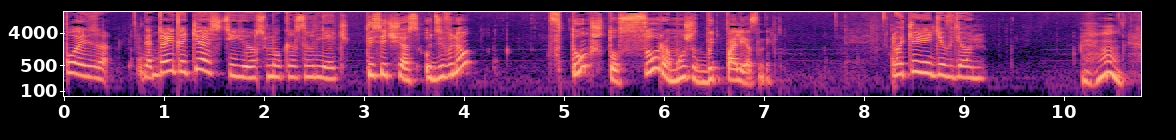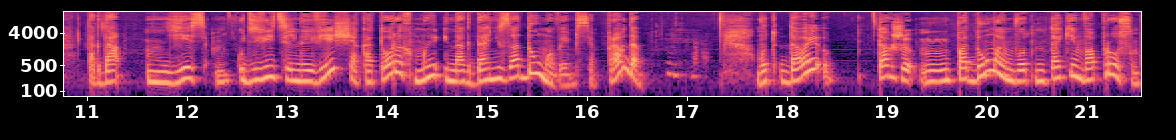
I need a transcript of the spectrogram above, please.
польза. Я только часть ее смог извлечь. Ты сейчас удивлен в том, что ссора может быть полезной? Очень удивлен. Угу. Тогда есть удивительные вещи, о которых мы иногда не задумываемся, правда? Угу. Вот давай также подумаем вот над таким вопросом.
